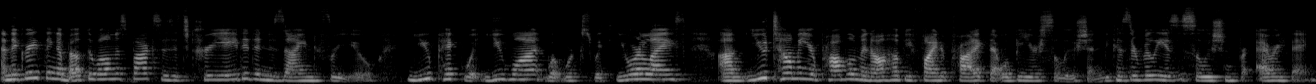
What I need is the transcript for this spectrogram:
And the great thing about the Wellness Box is it's created and designed for you. You pick what you want, what works with your life. Um, you tell me your problem, and I'll help you find a product that will be your solution because there really is a solution for everything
